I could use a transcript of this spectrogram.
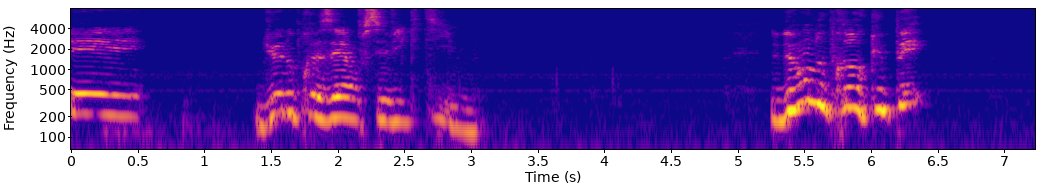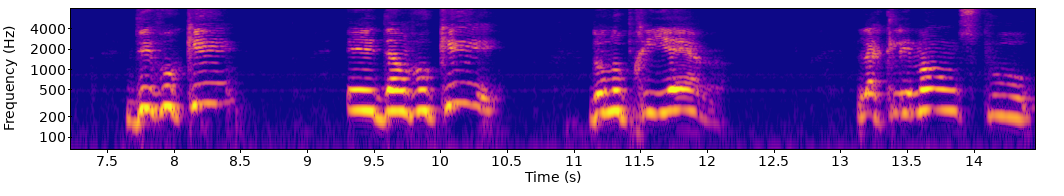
et Dieu nous préserve ses victimes. Nous devons nous préoccuper d'évoquer et d'invoquer dans nos prières la clémence pour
